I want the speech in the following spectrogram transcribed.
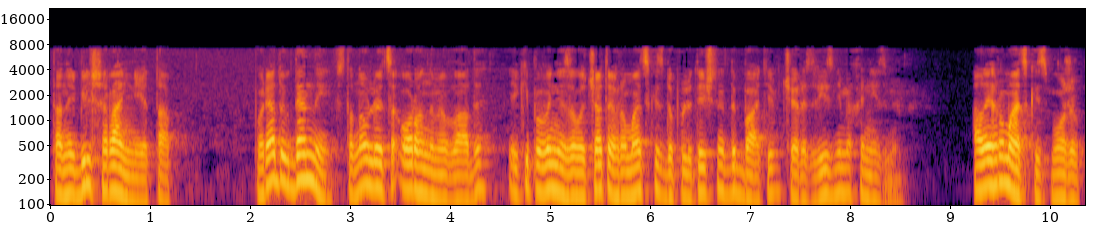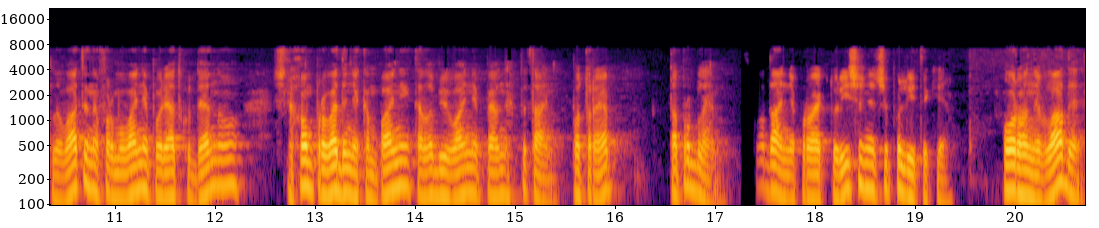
та найбільш ранній етап. Порядок денний встановлюється органами влади, які повинні залучати громадськість до політичних дебатів через різні механізми. Але й громадськість може впливати на формування порядку денного шляхом проведення кампаній та лобіювання певних питань, потреб та проблем, складання проекту рішення чи політики. Органи влади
